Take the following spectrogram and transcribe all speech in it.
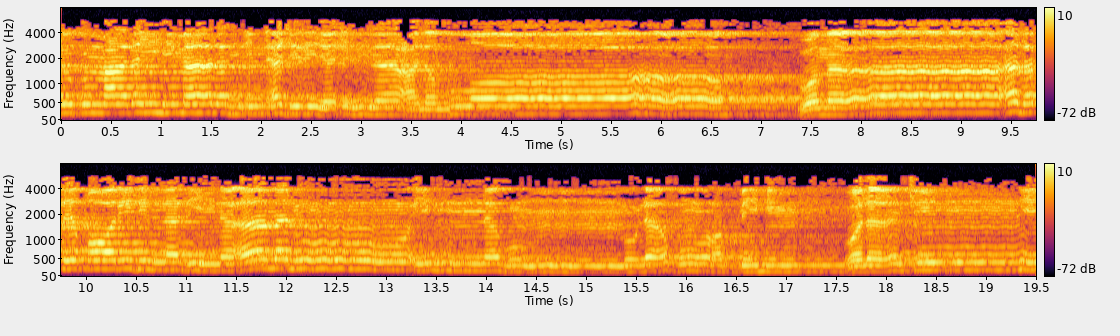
أسألكم عليه مالا إن أجري إلا على الله وما أنا بطارد الذين آمنوا إنهم ملاقوا ربهم ولكني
